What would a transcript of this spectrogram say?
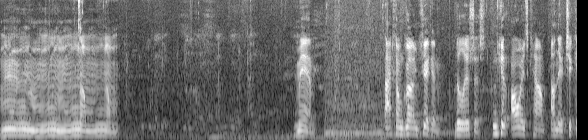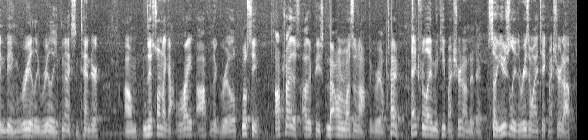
Mm, nom, nom. Man, that's some good chicken. Delicious. You can always count on their chicken being really, really nice and tender. Um, this one I got right off of the grill. We'll see. I'll try this other piece. That one wasn't off the grill. Hey, thanks for letting me keep my shirt on today. So usually the reason why I take my shirt off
